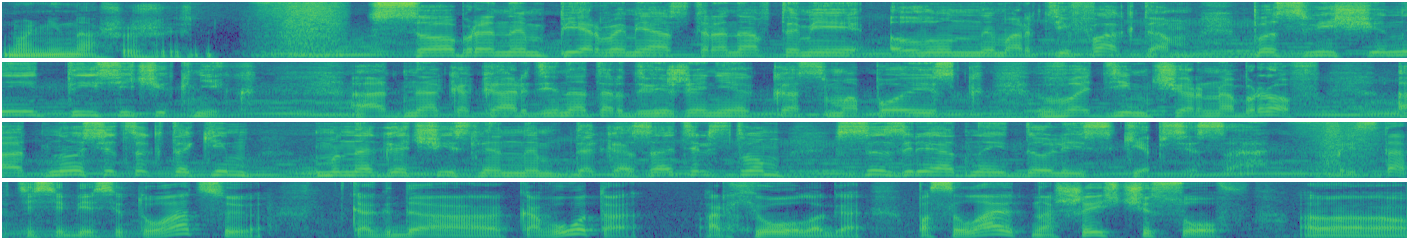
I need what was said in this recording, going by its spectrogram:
но не наша жизнь. Собранным первыми астронавтами лунным артефактам посвящены тысячи книг. Однако координатор движения «Космопоиск» Вадим Чернобров относится к таким многочисленным доказательствам с изрядной долей скепсиса. Представьте себе ситуацию, когда кого-то, археолога, посылают на 6 часов э,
